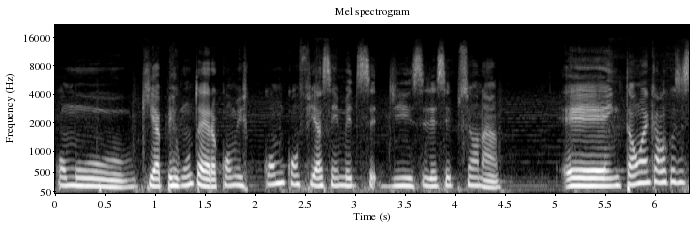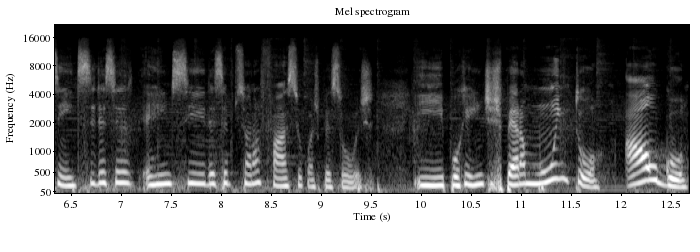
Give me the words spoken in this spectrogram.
como que a pergunta era como, como confiar sem medo de se- de se decepcionar. É, então é aquela coisa assim, a gente, se a gente se decepciona fácil com as pessoas. E porque a gente espera muito algo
